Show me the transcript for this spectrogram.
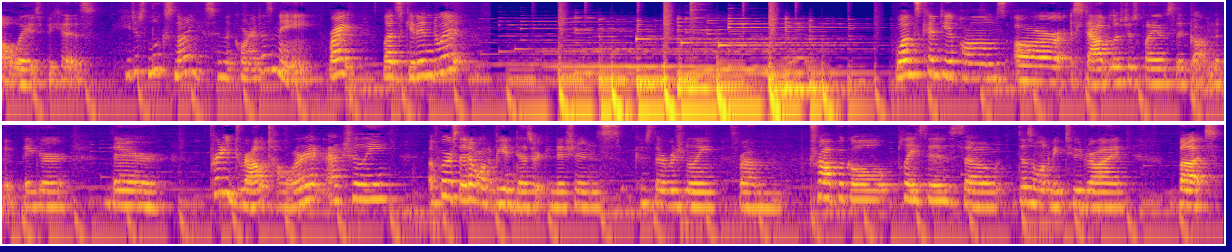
always because he just looks nice in the corner, doesn't he? Right, let's get into it. Once Kentia palms are established as plants, they've gotten a bit bigger, they're pretty drought tolerant actually. Of course, they don't want to be in desert conditions because they're originally from tropical places, so it doesn't want to be too dry, but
